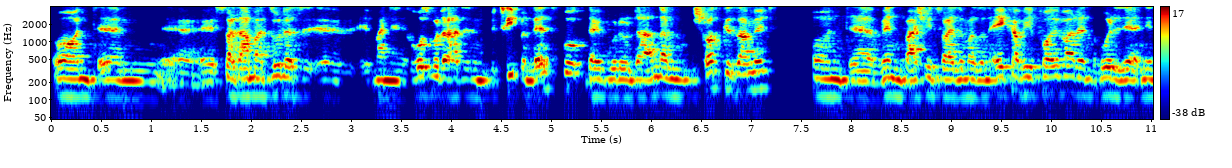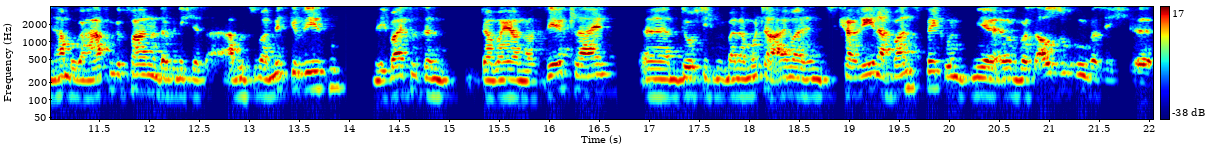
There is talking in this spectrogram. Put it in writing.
Und ähm, äh, es war damals so, dass äh, meine Großmutter hatte einen Betrieb in Lenzburg, da wurde unter anderem Schrott gesammelt. Und äh, wenn beispielsweise mal so ein LKW voll war, dann wurde der in den Hamburger Hafen gefahren und da bin ich das ab und zu mal mit gewesen. Ich weiß noch, dann, da war ich ja noch sehr klein, äh, durfte ich mit meiner Mutter einmal ins Carré nach Wandsbeck und mir irgendwas aussuchen, was ich äh,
